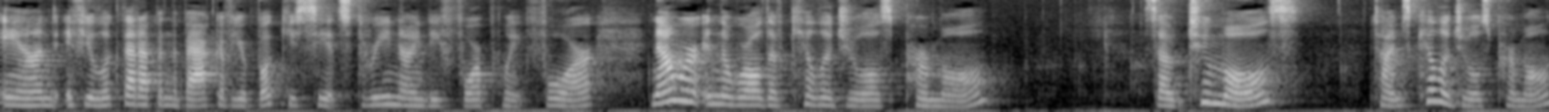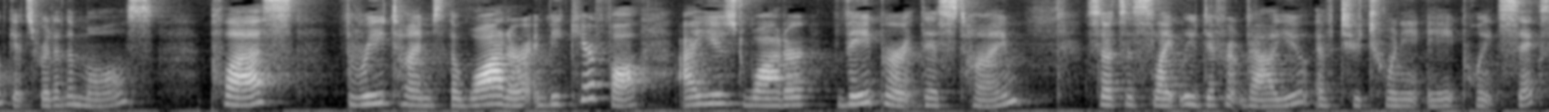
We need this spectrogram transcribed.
And if you look that up in the back of your book, you see it's 394.4. Now we're in the world of kilojoules per mole. So 2 moles times kilojoules per mole gets rid of the moles, plus 3 times the water. And be careful, I used water vapor this time. So it's a slightly different value of 228.6.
